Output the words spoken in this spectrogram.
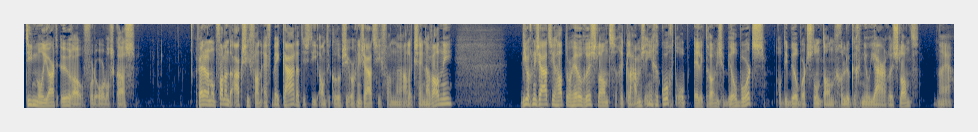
10 miljard euro voor de oorlogskas. Verder een opvallende actie van FBK, dat is die anticorruptieorganisatie van uh, Alexei Navalny. Die organisatie had door heel Rusland reclames ingekocht op elektronische billboards. Op die billboard stond dan gelukkig nieuwjaar Rusland. Nou ja,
